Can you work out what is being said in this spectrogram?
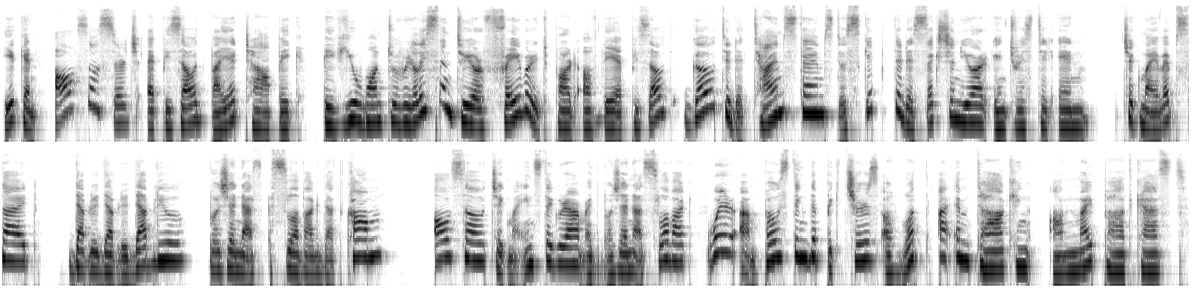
You can also search episode by a topic. If you want to re-listen to your favorite part of the episode, go to the timestamps to skip to the section you are interested in. Check my website www boženaslovak.com. Also, check my Instagram at boženaslovak, where I'm posting the pictures of what I am talking on my podcast.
